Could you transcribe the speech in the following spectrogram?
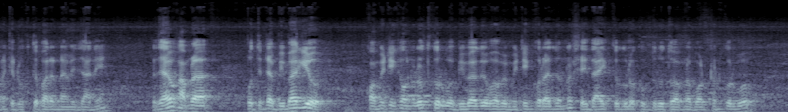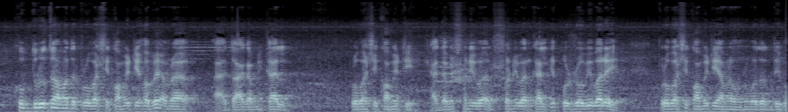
অনেকে ঢুকতে পারেন না আমি জানি। যাই হোক, আমরা প্রতিটা বিভাগীয় কমিটিকে অনুরোধ করব বিভাগীয়ভাবে মিটিং করার জন্য, সেই দায়িত্বগুলো খুব দ্রুত আমরা বন্টন করব। খুব দ্রুত আমাদের প্রবাসী কমিটি হবে, আমরা হয়তো আগামীকাল প্রবাসী কমিটি, আগামী শনিবার শনিবার কালকে রবিবারে প্রবাসী কমিটি আমরা অনুমোদন দিব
